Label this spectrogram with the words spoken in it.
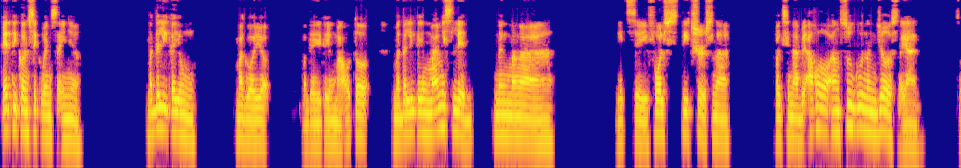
Ito yung consequence sa inyo. Madali kayong magoyo. Madali kayong mauto. Madali kayong mamislead ng mga let's say false teachers na pag sinabi ako ang sugo ng Diyos, ayan. So,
